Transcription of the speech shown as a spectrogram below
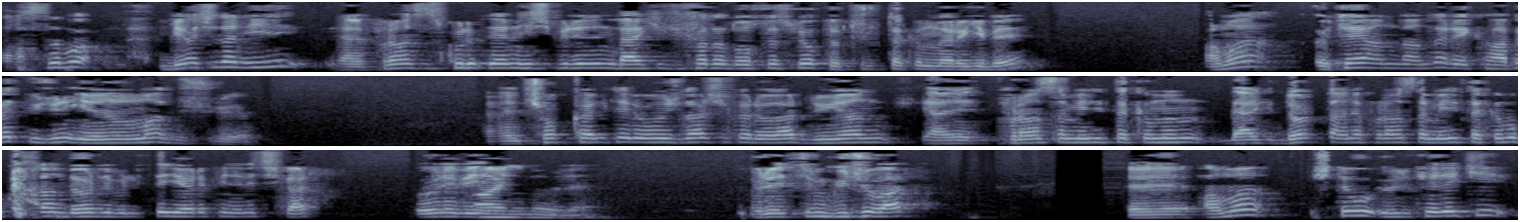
aslında bu bir açıdan iyi. Yani Fransız kulüplerinin hiçbirinin belki FIFA'da dosyası yoktur Türk takımları gibi. Ama öte yandan da rekabet gücünü inanılmaz düşürüyor. Yani çok kaliteli oyuncular çıkarıyorlar. Dünyanın yani Fransa milli takımının belki dört tane Fransa milli takımı kursan dördü birlikte yarı finali çıkar. Öyle bir Aynen öyle. üretim gücü var. Ee, ama işte o ülkedeki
